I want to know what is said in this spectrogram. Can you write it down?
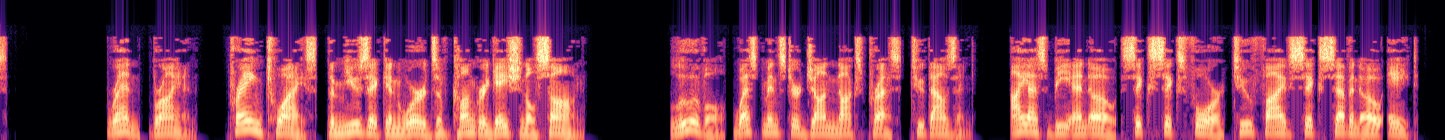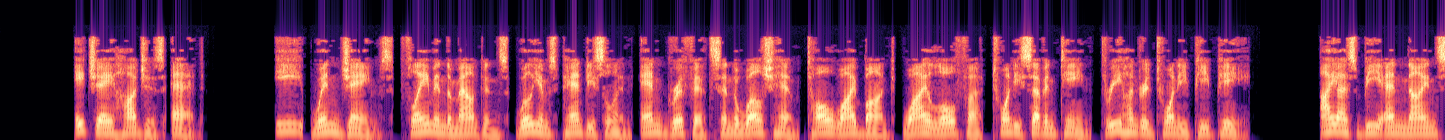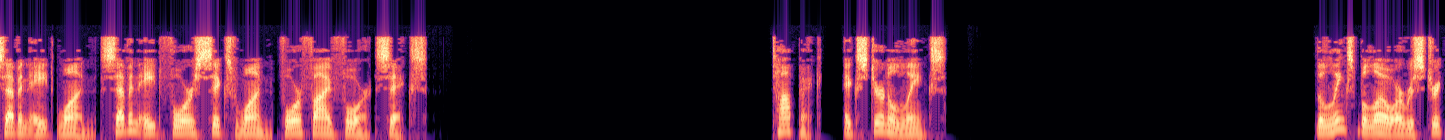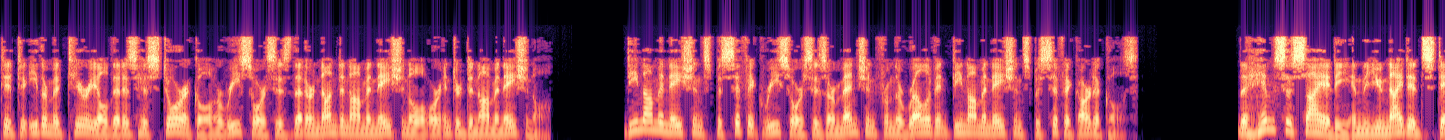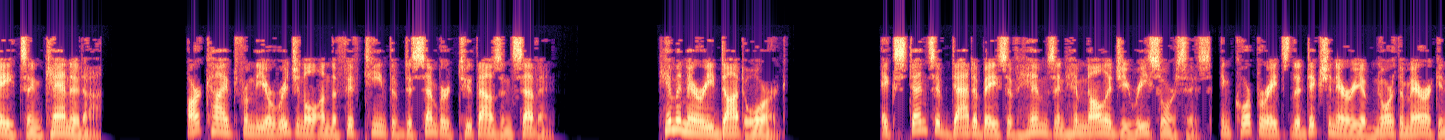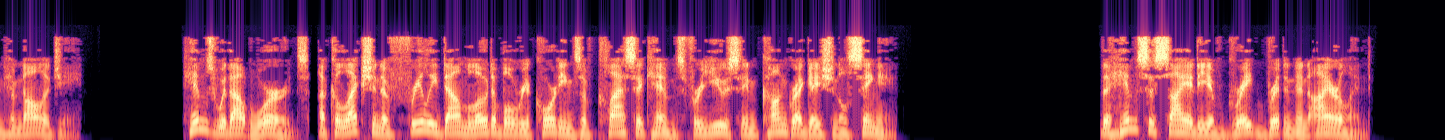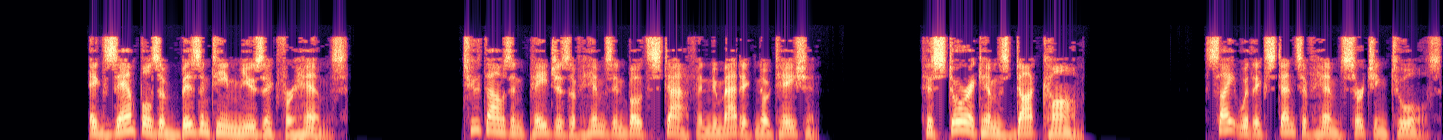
Wren, Brian. "'Praying Twice, The Music and Words of Congregational Song' Louisville, Westminster John Knox Press, 2000. ISBN 0-664-25670-8 H. A. Hodges ed. E. Wynne James, Flame in the Mountains, Williams Pantycelyn, Ann Griffiths and the Welsh Hymn Tall Y. Bont, Y. Lolfa, 2017, 320 pp. ISBN 978-1-78461-454-6. External links The links below are restricted to either material that is historical or resources that are non-denominational or interdenominational. Denomination-specific resources are mentioned from the relevant denomination-specific articles. The Hymn Society in the United States and Canada, archived from the original on 15 December 2007. Hymnary.org Extensive database of hymns and hymnology resources, incorporates the Dictionary of North American Hymnology. Hymns Without Words, a collection of freely downloadable recordings of classic hymns for use in congregational singing. The Hymn Society of Great Britain and Ireland. Examples of Byzantine music for hymns. 2,000 pages of hymns in both staff and neumatic notation. HistoricHymns.com Site with extensive hymn searching tools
